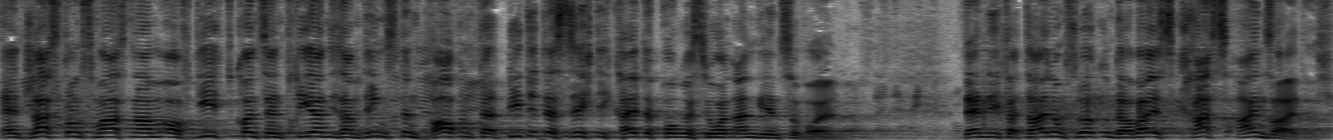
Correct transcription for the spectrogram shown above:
Entlastungsmaßnahmen auf die konzentrieren, die es am dingsten brauchen, verbietet es sich, die kalte Progression angehen zu wollen. Denn die Verteilungswirkung dabei ist krass einseitig.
